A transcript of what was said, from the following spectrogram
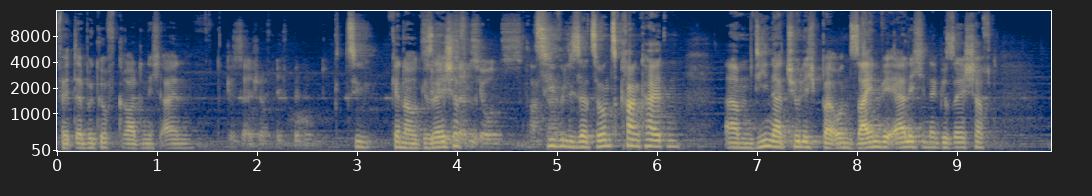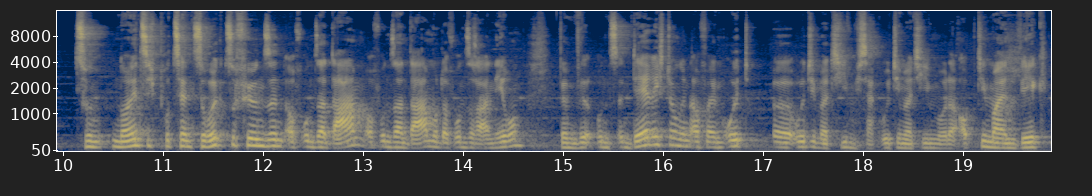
fällt der Begriff gerade nicht ein. Gesellschaftlich bedingt. Zi genau, Zivilisationskrankheiten, Zivilisationskrankheiten ähm, die natürlich bei uns, seien wir ehrlich, in der Gesellschaft zu 90 Prozent zurückzuführen sind auf unser Darm, auf unseren Darm und auf unsere Ernährung. Wenn wir uns in der Richtung auf einem ult, äh, ultimativen, ich sage ultimativen oder optimalen Weg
